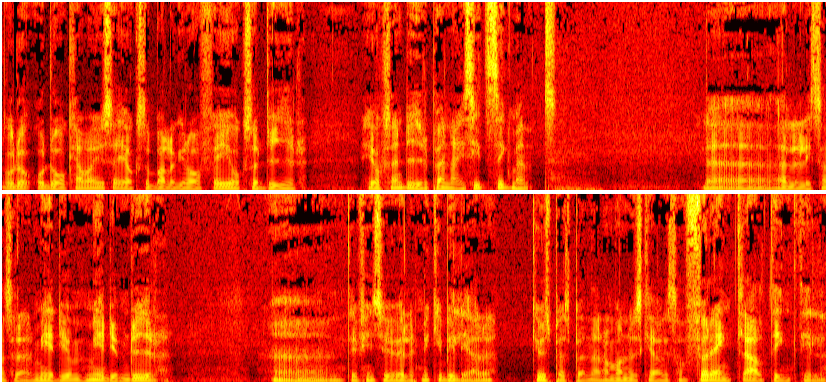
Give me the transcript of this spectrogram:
Och, då, och då kan man ju säga också ballograf är ju också dyr. Är också en dyr penna i sitt segment. Eh, eller liksom sådär medium, mediumdyr. Eh, det finns ju väldigt mycket billigare kulspetspennor om man nu ska liksom förenkla allting till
